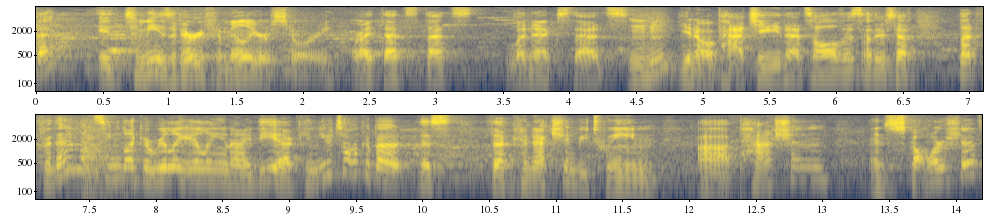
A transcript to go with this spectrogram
That it, to me is a very familiar story, right? That's that's Linux, that's mm-hmm. you know Apache, that's all this other stuff. But for them, it seemed like a really alien idea. Can you talk about this the connection between uh, passion and scholarship?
